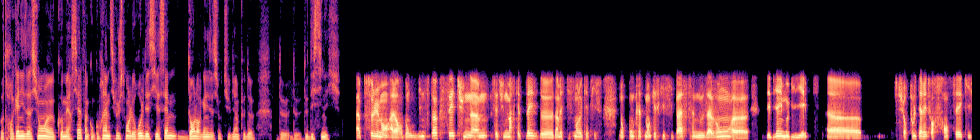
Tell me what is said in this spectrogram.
votre organisation commerciale, enfin qu'on comprenne un petit peu justement le rôle des CSM dans l'organisation que tu viens un peu de, de dessiner? Absolument. Alors donc Beanstock, c'est une euh, c'est une marketplace d'investissement locatif. Donc concrètement, qu'est-ce qui s'y passe? Nous avons euh, des biens immobiliers euh, sur tout le territoire français qui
